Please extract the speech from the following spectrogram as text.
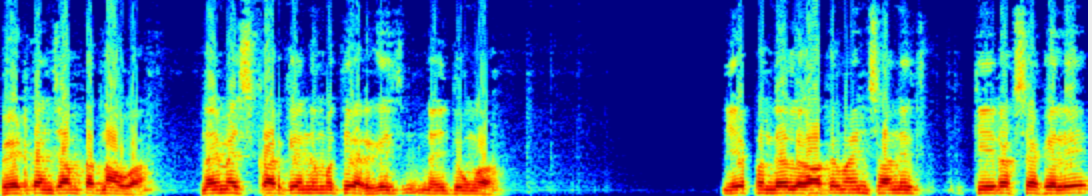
भेंट का इंतज़ाम करना होगा। नहीं, मैं शिकार की अनुमति हरगिज नहीं दूँगा। ये फंदे लगाकर मैं इंसानी की रक्षा के लिए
